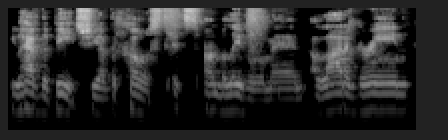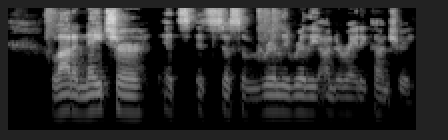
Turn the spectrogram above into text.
you have the beach, you have the coast. It's unbelievable, man. A lot of green, a lot of nature. It's it's just a really really underrated country.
